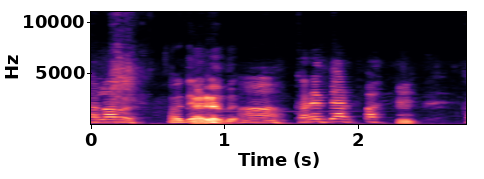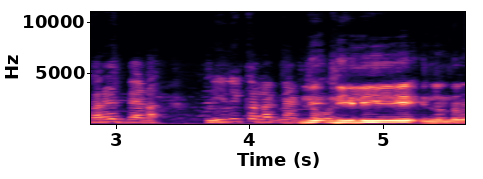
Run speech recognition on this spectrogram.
ಕಲರ್ ಕರೆದು. ಕರೆದ್ ಬೇಡ ನೀಲಿ ಕಲರ್ ನೀ- ನೀಲಿ ಇಲ್ಲಂದ್ರ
